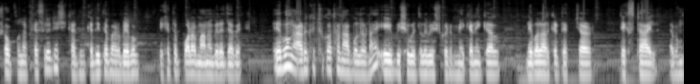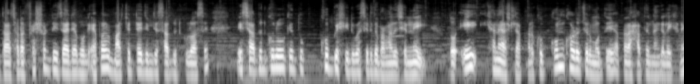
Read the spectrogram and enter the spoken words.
সম্পূর্ণ ফ্যাসিলিটি শিক্ষার্থীদেরকে দিতে পারবে এবং এক্ষেত্রে পড়ার মানও বেড়ে যাবে। এবং আরও কিছু কথা না বলেও নয়, এই বিশ্ববিদ্যালয়ে বেশ করে মেকানিক্যাল নেভাল আর্কিটেকচার টেক্সটাইল এবং তাছাড়া ফ্যাশন ডিজাইন এবং অ্যাপারেল মার্চেন্টাইজিং যে সাবজেক্টগুলো আছে, এই সাবজেক্টগুলোও কিন্তু খুব বেশি ইউনিভার্সিটিতে বাংলাদেশে নেই। তো এই এখানে আসলে আপনারা খুব কম খরচের মধ্যে আপনারা হাতের নাগালে এখানে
